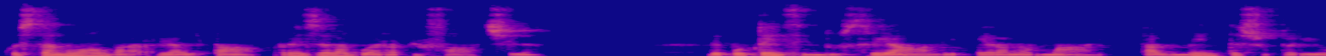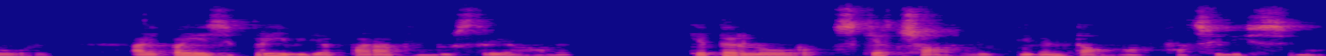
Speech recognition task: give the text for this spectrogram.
questa nuova realtà rese la guerra più facile. Le potenze industriali erano ormai talmente superiori ai paesi privi di apparato industriale che per loro schiacciarli diventava facilissimo.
